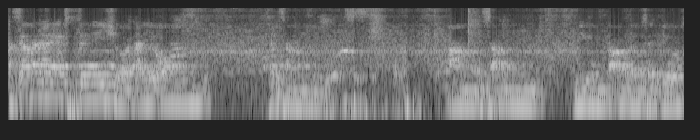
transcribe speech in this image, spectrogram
Kasi ang kanilang explanation ay yung sa isang ang isang libong taon daw sa Diyos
